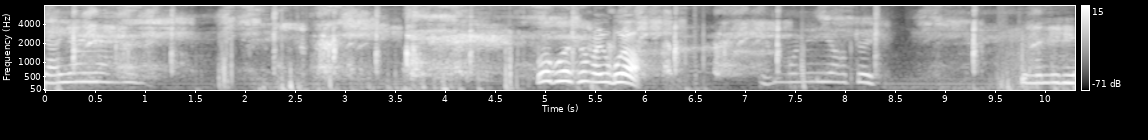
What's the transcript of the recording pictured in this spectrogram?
야야야야. 뭐야 뭐야 잠깐만 이거 뭐야? 이게 뭔 일이야 갑자기? 이게 뭔 일이야?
